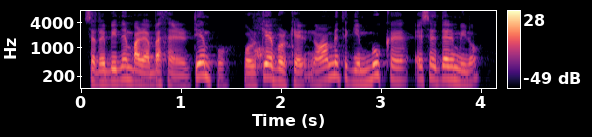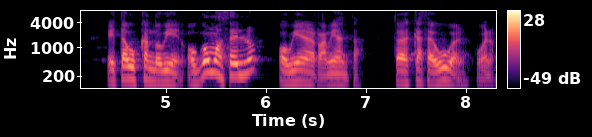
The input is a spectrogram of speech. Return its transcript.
se repiten varias veces en el tiempo. ¿Por qué? Porque normalmente quien busque ese término está buscando bien o cómo hacerlo o bien herramientas. Entonces, ¿qué hace Google? Bueno,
